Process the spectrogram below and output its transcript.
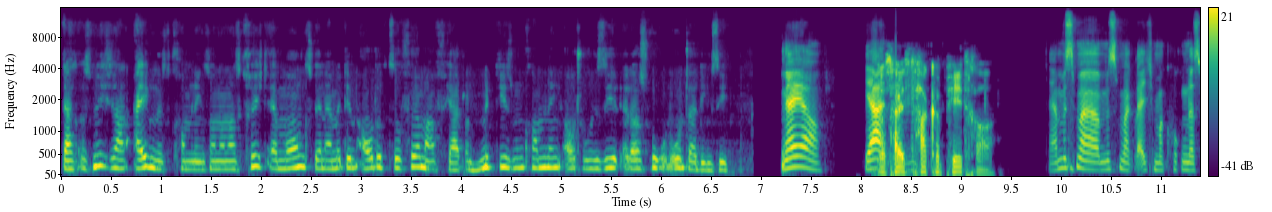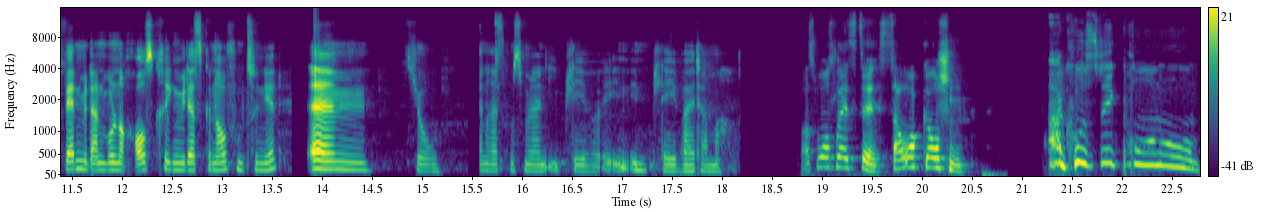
Das ist nicht sein eigenes Comlink, sondern das kriegt er morgens, wenn er mit dem Auto zur Firma fährt. Und mit diesem Comlink autorisiert er das Hoch- und Unterdingsi. Naja. Ja, das heißt Hacke Petra. Ja, müssen wir, müssen wir gleich mal gucken. Das werden wir dann wohl noch rauskriegen, wie das genau funktioniert. Ähm, jo. Den Rest müssen wir dann in-play in, in Play weitermachen. Was war's letzte? Sauerkirschen. Akustikporno!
